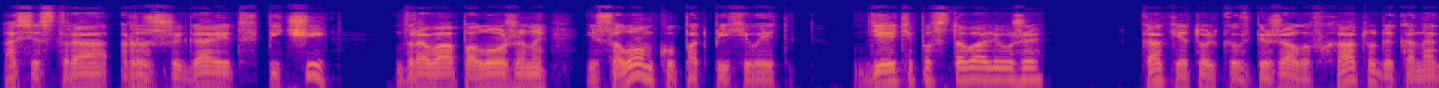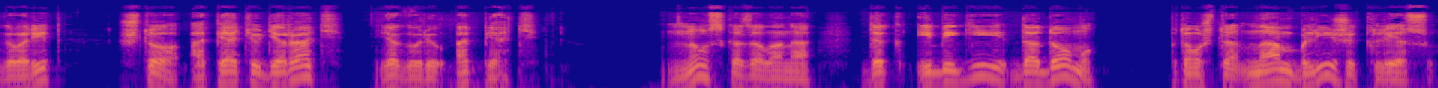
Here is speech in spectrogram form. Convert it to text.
А сестра разжигает в печи, Дрова положены, и соломку подпихивает. Дети повставали уже. Как я только вбежала в хату, так она говорит, что, опять удирать? Я говорю, опять. Ну, — сказала она, — так и беги до дому, потому что нам ближе к лесу.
